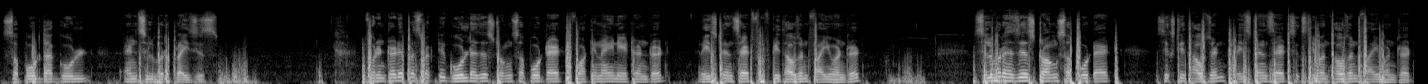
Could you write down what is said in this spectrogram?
support the gold and silver prices. For intraday perspective gold has a strong support at 49800 resistance at 50500 silver has a strong support at 60000 resistance at 61500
